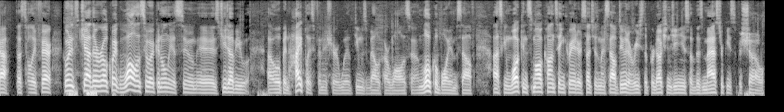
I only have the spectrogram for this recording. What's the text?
Yeah, that's totally fair. Going into chat there real quick, Wallace, who I can only assume is GW uh, Open high place finisher with Doom's Belcar Wallace and local boy himself, asking what can small content creators such as myself do to reach the production genius of this masterpiece of a show?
